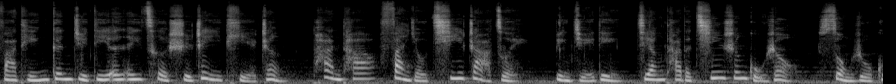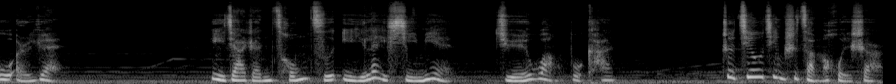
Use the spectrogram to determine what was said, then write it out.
法庭根据 DNA 测试这一铁证，判他犯有欺诈罪，并决定将他的亲生骨肉送入孤儿院。一家人从此以泪洗面，绝望不堪。这究竟是怎么回事儿？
